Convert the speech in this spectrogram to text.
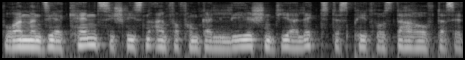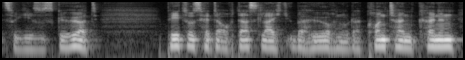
woran man sie erkennt. Sie schließen einfach vom galiläischen Dialekt des Petrus darauf, dass er zu Jesus gehört. Petrus hätte auch das leicht überhören oder kontern können.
